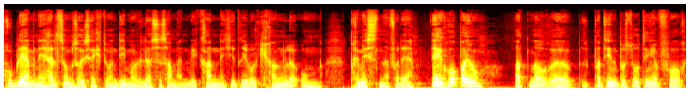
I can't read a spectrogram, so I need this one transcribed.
problemene i helse- og omsorgssektoren de må vi løse sammen. Vi kan ikke drive og krangle om premissene for det. Jeg Mm. håper jo at når eh, partiene på Stortinget får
